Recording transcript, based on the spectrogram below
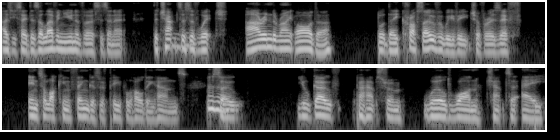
as you say, there's 11 universes in it, the chapters mm-hmm. of which are in the right order, but they cross over with each other as if interlocking fingers with people holding hands. Mm-hmm. So you'll go perhaps from World One, Chapter A,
